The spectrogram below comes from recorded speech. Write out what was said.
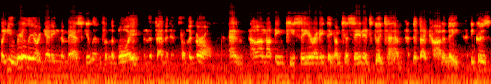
but you really are getting the masculine from the boy and the feminine from the girl. And I'm not being PC or anything. I'm just saying it's good to have the dichotomy because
